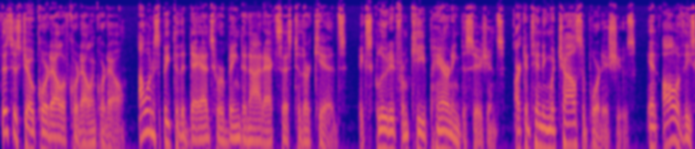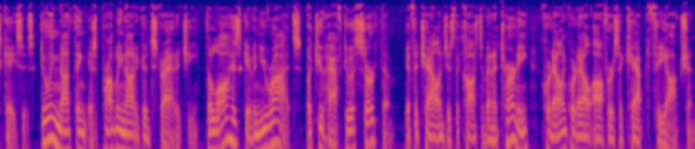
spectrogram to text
This is Joe Cordell of Cordell and Cordell. I want to speak to the dads who are being denied access to their kids, excluded from key parenting decisions, are contending with child support issues. In all of these cases, doing nothing is probably not a good strategy. The law has given you rights, but you have to assert them. If the challenge is the cost of an attorney, Cordell and Cordell offers a capped fee option.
